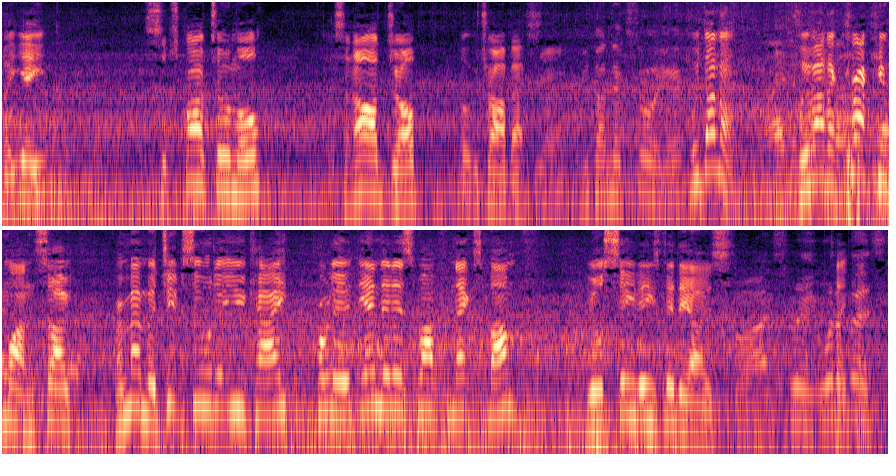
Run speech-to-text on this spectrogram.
But yeah, subscribe to them all. It's an hard job, but we try our best. Yeah. We've done next door, yeah? We've done it. We've had a cracking one. So remember, Gypsy Audit UK, probably at the end of this month, next month, you'll see these videos. All right, sweet. All the Take best.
